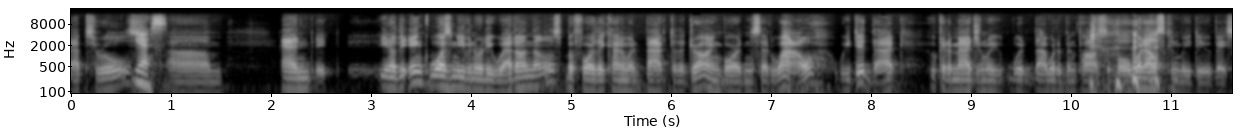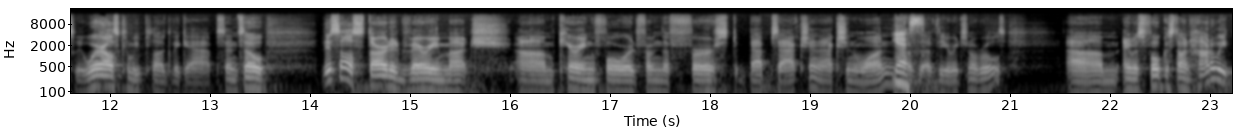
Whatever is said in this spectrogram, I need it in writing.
BEPS rules. Yes. Um, and it, you know, the ink wasn't even really wet on those before they kind of went back to the drawing board and said, "Wow, we did that. Who could imagine we would that would have been possible? what else can we do? Basically, where else can we plug the gaps?" And so, this all started very much um, carrying forward from the first BEPS action, Action One yes. of, of, the original rules, um, and was focused on how do we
